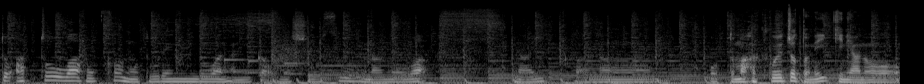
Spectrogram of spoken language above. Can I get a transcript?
と、あとは他のトレンドは何か面白そうなのはないかな。おっと、まあ、これちょっとね、一気にあの、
